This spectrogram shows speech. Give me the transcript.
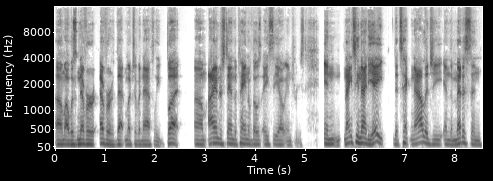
Um, I was never ever that much of an athlete, but um, I understand the pain of those ACL injuries. In 1998, the technology and the medicine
